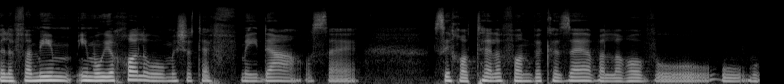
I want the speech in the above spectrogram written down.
ולפעמים, אם הוא יכול, הוא משתף מידע, עושה שיחות טלפון וכזה, אבל לרוב הוא, הוא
